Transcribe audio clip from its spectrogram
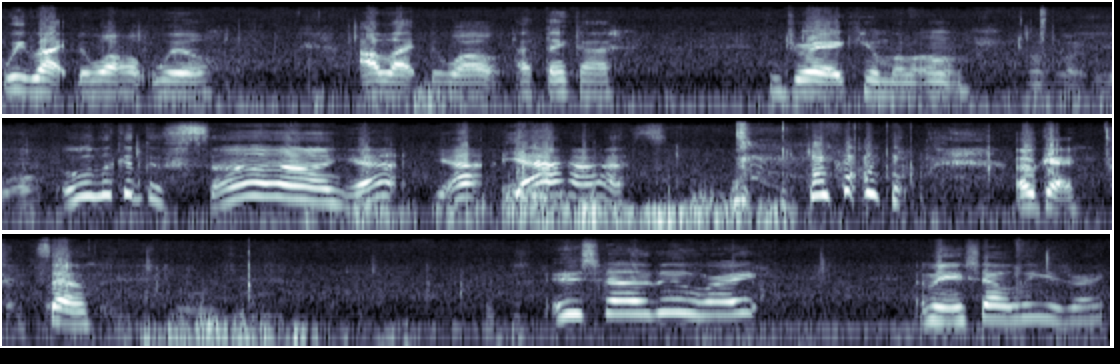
We like to walk well. I like to walk. I think I drag him along. I like to walk. Ooh, look at the sun. Yeah yeah yes. Okay so it shall do right? I mean it shall leave right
